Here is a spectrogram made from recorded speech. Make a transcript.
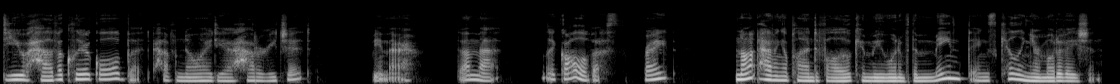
Do you have a clear goal but have no idea how to reach it? Been there, done that, like all of us, right? Not having a plan to follow can be one of the main things killing your motivation.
